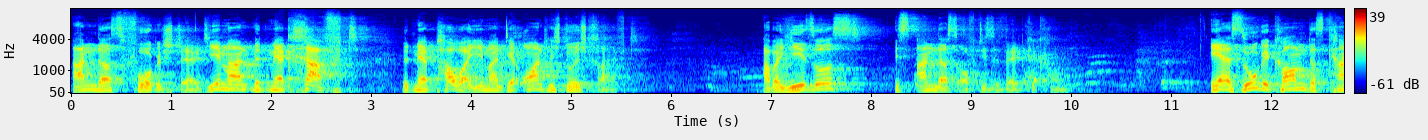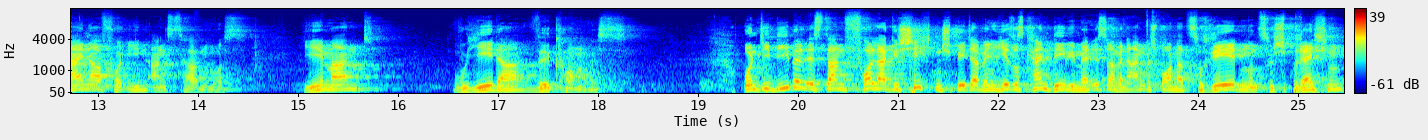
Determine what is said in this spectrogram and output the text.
anders vorgestellt. Jemand mit mehr Kraft, mit mehr Power, jemand, der ordentlich durchgreift. Aber Jesus ist anders auf diese Welt gekommen. Er ist so gekommen, dass keiner vor ihm Angst haben muss. Jemand, wo jeder willkommen ist. Und die Bibel ist dann voller Geschichten später, wenn Jesus kein Baby mehr ist, sondern wenn er angesprochen hat zu reden und zu sprechen.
